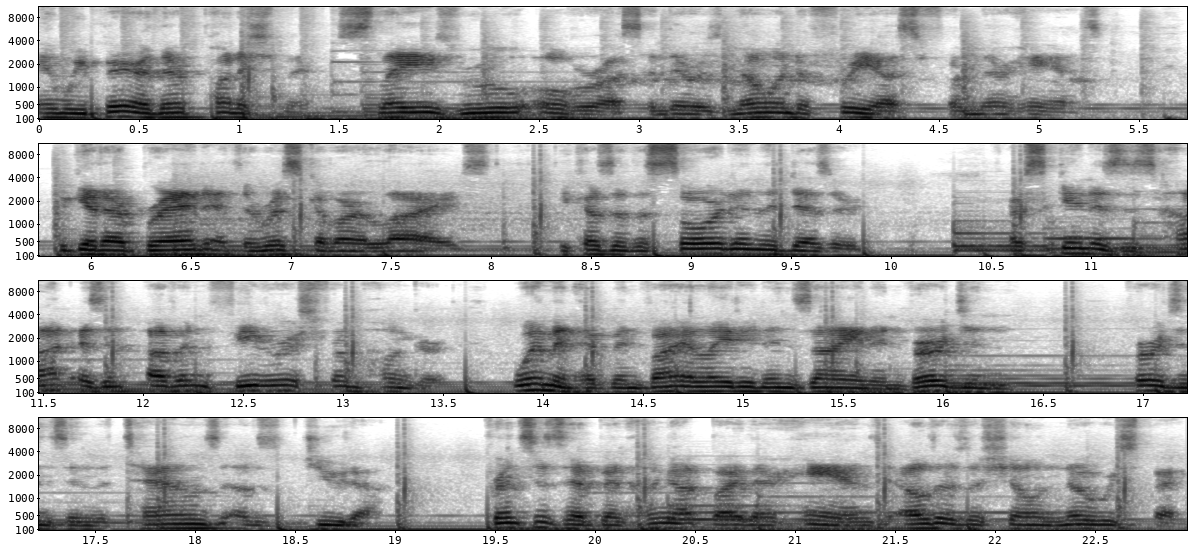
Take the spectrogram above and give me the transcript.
And we bear their punishment. Slaves rule over us, and there is no one to free us from their hands. We get our bread at the risk of our lives because of the sword in the desert. Our skin is as hot as an oven, feverish from hunger. Women have been violated in Zion, and virgin, virgins in the towns of Judah. Princes have been hung up by their hands, elders are shown no respect.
